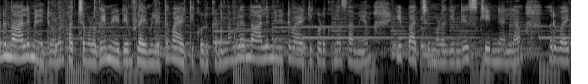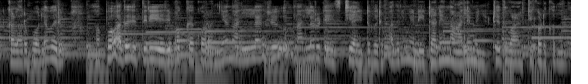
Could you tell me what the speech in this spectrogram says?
ഒരു നാല് മിനിറ്റോളം പച്ചമുളക് മീഡിയം ഫ്ലെയിമിലിട്ട് വഴറ്റി കൊടുക്കണം. നമ്മൾ നാല് മിനിറ്റ് വഴറ്റി കൊടുക്കുന്ന സമയം ഈ പച്ചമുളകിന്റെ സ്കിന്നെല്ലാം ഒരു വൈറ്റ് കളർ പോലെ വരും. അപ്പോൾ അത് ഇത്തിരി എരിവൊക്കെ കുറഞ്ഞ് നല്ലൊരു നല്ലൊരു ടേസ്റ്റി ആയിട്ട് വരും. അതിന് വേണ്ടിയിട്ടാണ് ഈ നാല് മിനിറ്റ് ഇത് വഴറ്റി കൊടുക്കുന്നത്.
